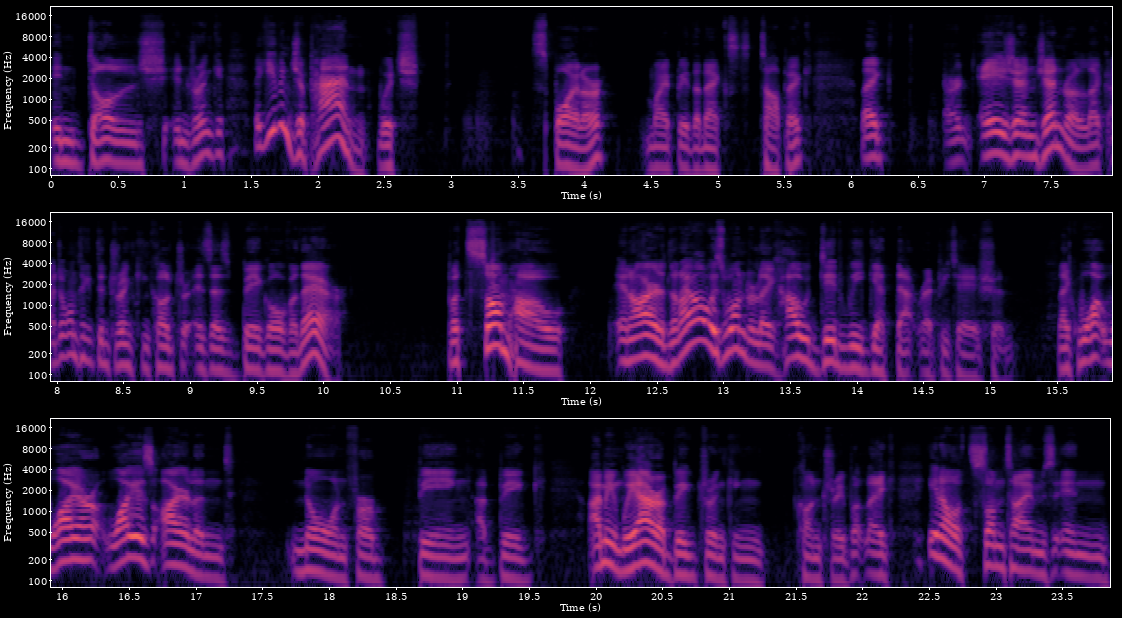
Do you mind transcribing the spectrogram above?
indulge in drinking. Like even Japan, which spoiler might be the next topic. Like or Asia in general. Like I don't think the drinking culture is as big over there. But somehow in Ireland, and I always wonder like how did we get that reputation? Like what why are why is Ireland known for being a big I mean, we are a big drinking country, but like, you know, sometimes in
